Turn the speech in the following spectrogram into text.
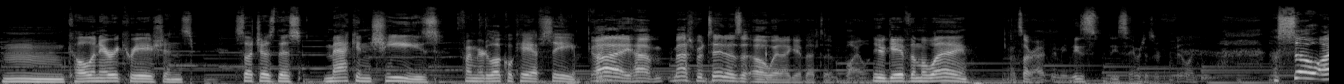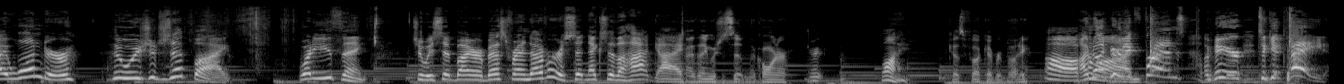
Hmm, culinary creations, such as this mac and cheese from your local KFC. I have mashed potatoes. Oh wait, I gave that to Violet. You gave them away. That's all right. I mean, these these sandwiches are filling. So I wonder who we should sit by. What do you think? Should we sit by our best friend ever or sit next to the hot guy? I think we should sit in the corner er, Why? because fuck everybody. Oh, I'm not here to make friends. I'm here to get paid.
